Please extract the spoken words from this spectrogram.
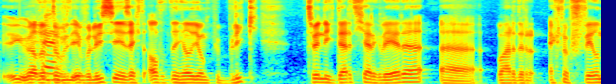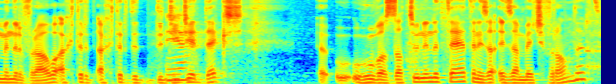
we hadden het Ja. over de evolutie. Je zegt altijd een heel jong publiek. 20, 30 jaar geleden eh, waren er echt nog veel minder vrouwen achter, achter de, de Ja. DJ-decks. Eh, hoe, hoe was dat toen in de tijd en is dat, is dat een beetje veranderd?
